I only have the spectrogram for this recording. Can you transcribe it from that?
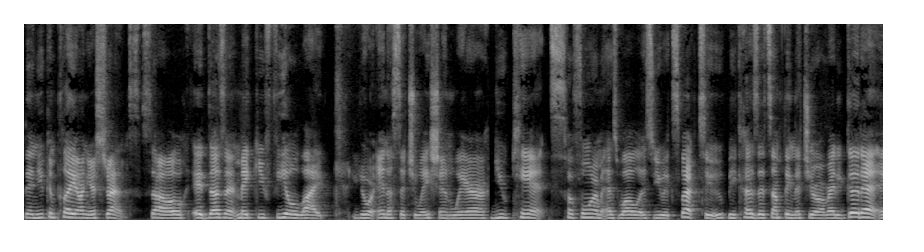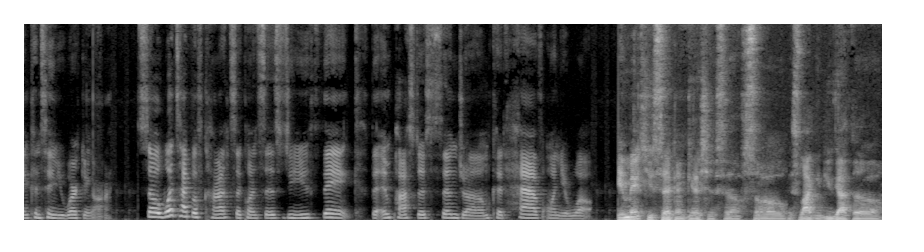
then you can play on your strengths. So it doesn't make you feel like you're in a situation where you can't perform as well as you expect to because it's something that you're already good at and continue working on. So, what type of consequences do you think the imposter syndrome could have on your wealth? It makes you second guess yourself. So it's like if you got the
